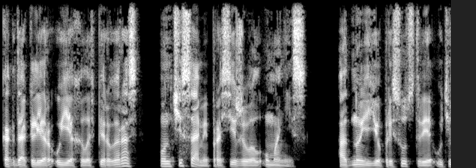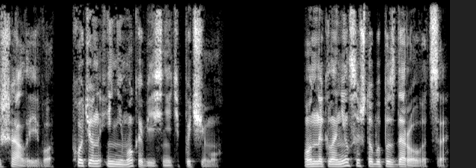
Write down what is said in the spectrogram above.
Когда Клер уехала в первый раз, он часами просиживал у Манис. Одно ее присутствие утешало его, хоть он и не мог объяснить, почему. Он наклонился, чтобы поздороваться.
